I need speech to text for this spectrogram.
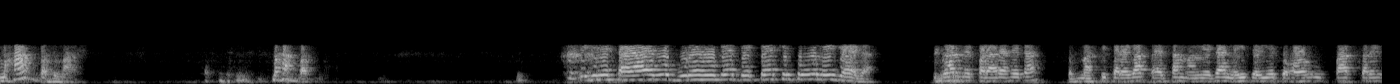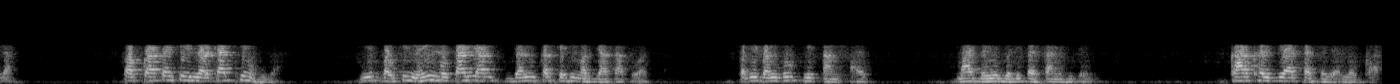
महा बदमाश महा बदमाश बिज़नेस आया है, वो बुरे हो गए, देखते हैं, किंतु वो नहीं जाएगा। घर में पड़ा रहेगा, बदमाशी करेगा, पैसा मांगेगा, नहीं देंगे तो और उत्पाद करेगा। तो अब कहते हैं कि लड़का क्यों हुआ? ये बल्कि नहीं होता या जन्म करके ही मर जाता तो अच्छा। कभी बंदूक भी काम खाए मार देंगे यदि पैसा नहीं देंगे। कार खरीद दिया अच्छा चले लोग कार।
